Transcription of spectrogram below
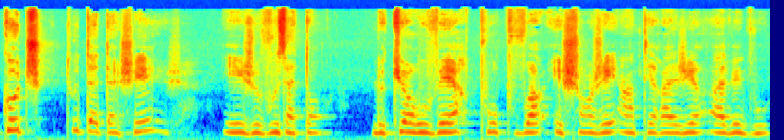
coach tout attaché et je vous attends le cœur ouvert pour pouvoir échanger, interagir avec vous.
